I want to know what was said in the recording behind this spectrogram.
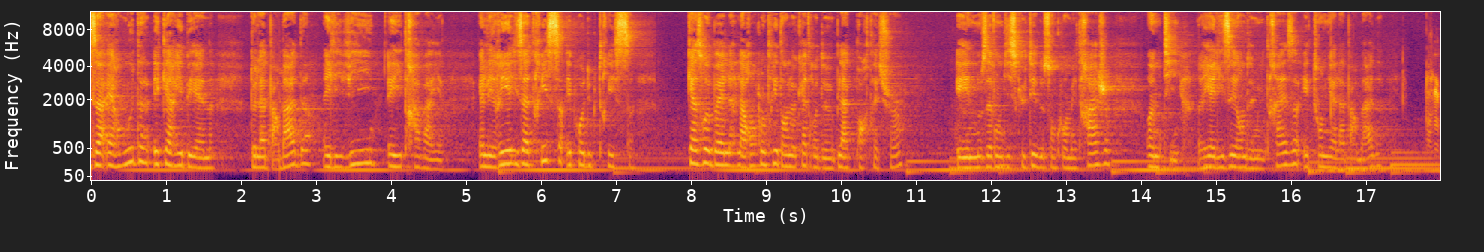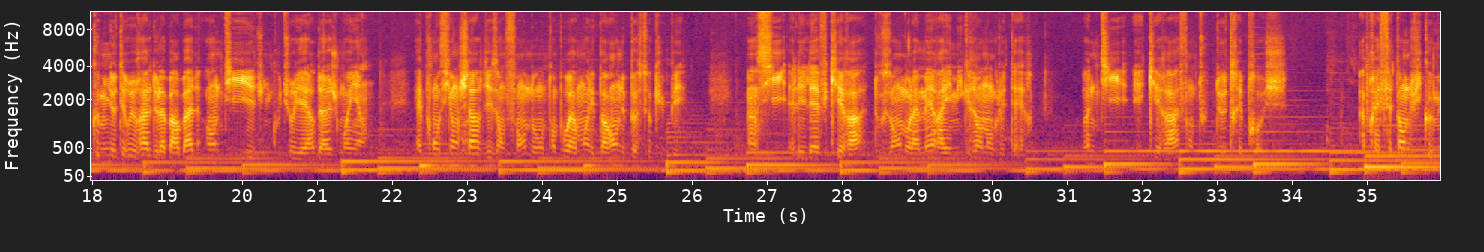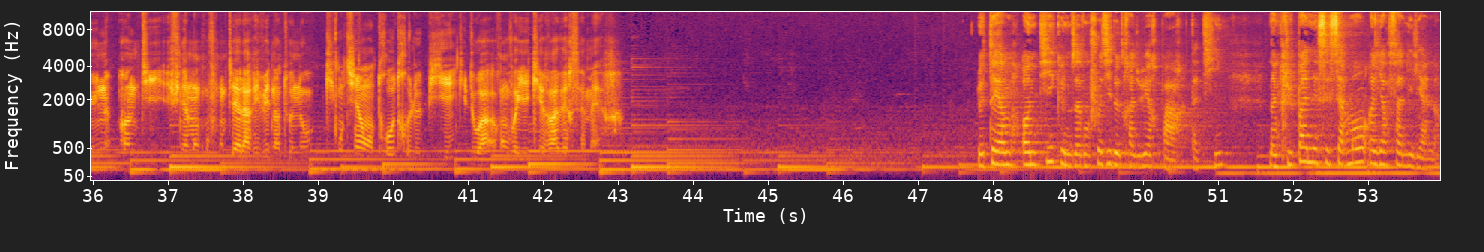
Lisa Airwood est caribéenne. De la Barbade, elle y vit et y travaille. Elle est réalisatrice et productrice. Kaz Rebel l'a rencontrée dans le cadre de Black Portraiture et nous avons discuté de son court métrage Auntie, réalisé en 2013 et tourné à la Barbade. Dans une communauté rurale de la Barbade, Auntie est une couturière d'âge moyen. Elle prend aussi en charge des enfants dont temporairement les parents ne peuvent s'occuper. Ainsi, elle élève Kera, 12 ans, dont la mère a émigré en Angleterre. Auntie et Kera sont toutes deux très proches. Après sept ans de vie commune, Auntie est finalement confrontée à l'arrivée d'un tonneau qui contient entre autres le billet qui doit renvoyer Kera vers sa mère. Le terme auntie que nous avons choisi de traduire par tati n'inclut pas nécessairement un lien familial.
